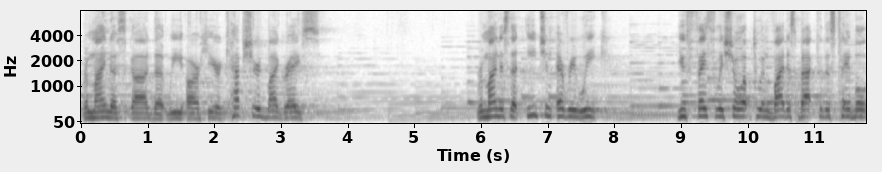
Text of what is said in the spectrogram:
Remind us, God, that we are here captured by grace. Remind us that each and every week you faithfully show up to invite us back to this table,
